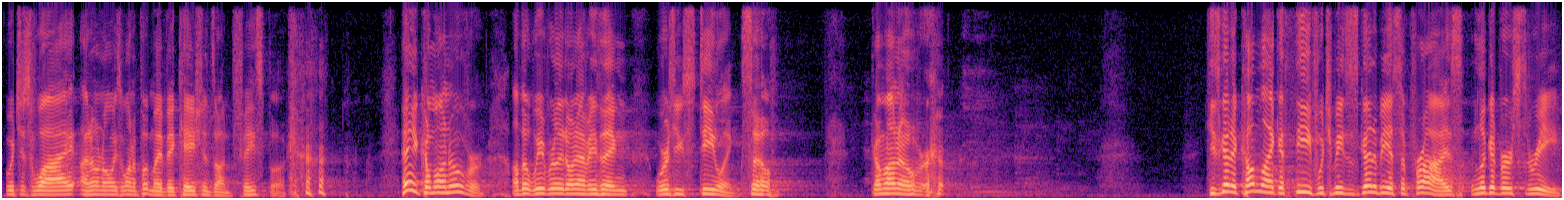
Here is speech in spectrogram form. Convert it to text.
Which is why I don't always want to put my vacations on Facebook. hey, come on over. Although we really don't have anything worth you stealing, so come on over. He's going to come like a thief, which means it's going to be a surprise. And look at verse 3.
